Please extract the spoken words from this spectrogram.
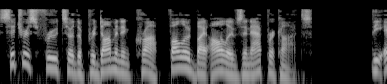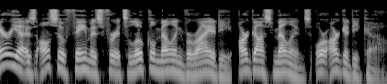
Citrus fruits are the predominant crop, followed by olives and apricots. The area is also famous for its local melon variety, Argos melons or Argotico.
